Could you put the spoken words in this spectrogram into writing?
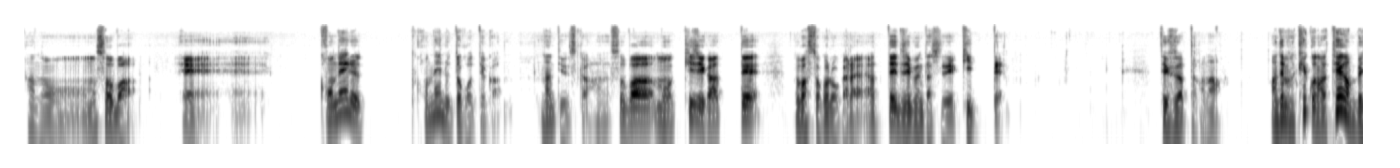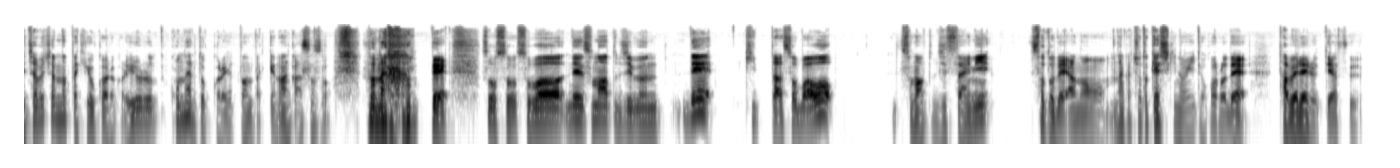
あのーそばえーこねるこねるとこっていうかなんていうんですか？そばもう生地があって伸ばすところからやって自分たちで切ってっていう風だったかな。あでも結構なんか手がべちゃべちゃになった記憶あるからいろいろこねるとこからやったんだっけ？なんか そうそう。そんなのがあってそうそうそばでその後自分で切ったそばをその後実際に外であのなんかちょっと景色のいいところで食べれるってやつ。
